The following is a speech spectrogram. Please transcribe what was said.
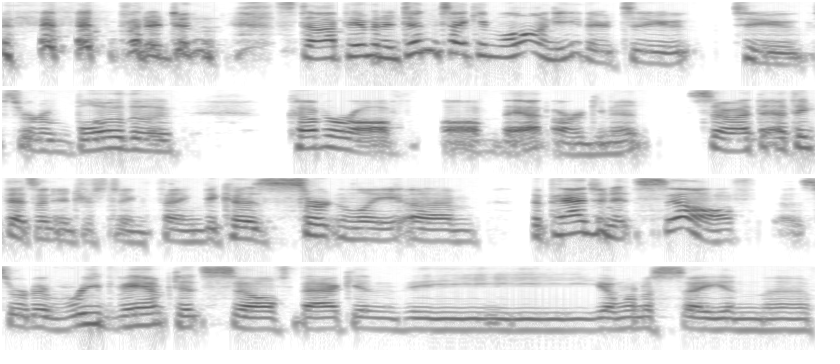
but it didn't stop him, and it didn't take him long either to to sort of blow the cover off of that argument. So I, th- I think that's an interesting thing because certainly um, the pageant itself sort of revamped itself back in the I want to say in the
